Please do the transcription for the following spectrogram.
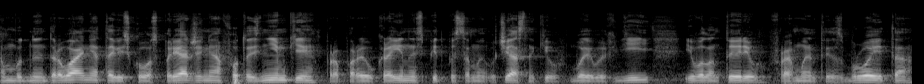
обмундирування та військового спорядження, фотознімки, прапори України з підписами учасників бойових дій і волонтерів, фрагменти зброї та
